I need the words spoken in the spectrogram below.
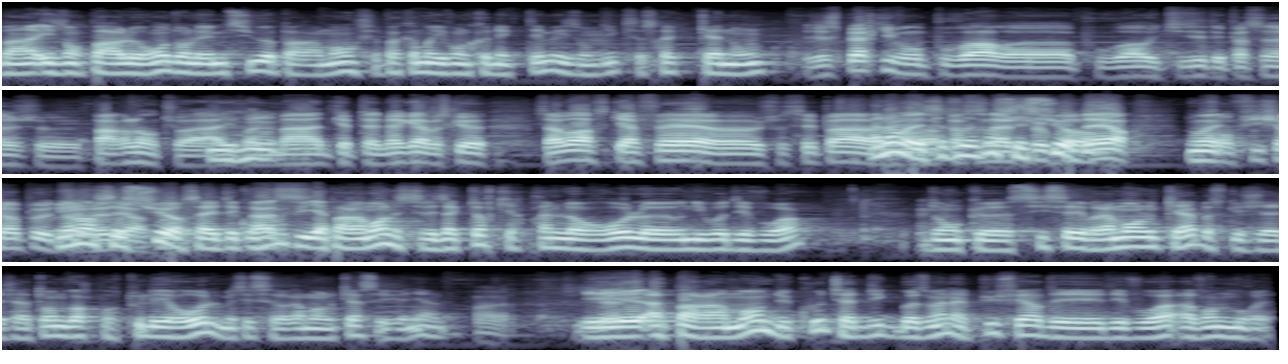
ben, ils en parleront dans le MCU apparemment. Je sais pas comment ils vont le connecter, mais ils ont dit que ce serait canon. J'espère qu'ils vont pouvoir, euh, pouvoir utiliser des personnages euh, parlants, tu vois, Mhm. Iron Man, Captain America, parce que savoir ce qu'a fait, euh, je sais pas, Ah non, mais un ça, de toute façon, personnage c'est sûr. secondaire, on Ouais. s'en fiche un peu. tu Non, vois non, c'est dire. sûr, ça a été confirmé. Là, Puis apparemment, c'est les acteurs qui reprennent leur rôle euh, au niveau des voix. Donc, euh, si c'est vraiment le cas, parce que j'ai- j'attends de voir pour tous les rôles, mais si c'est vraiment le cas, c'est génial. Ouais. Et apparemment, du coup, Chadwick Boseman a pu faire des, des voix avant de mourir.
